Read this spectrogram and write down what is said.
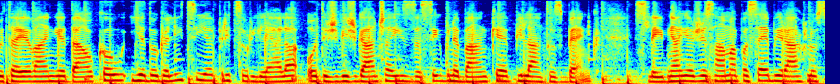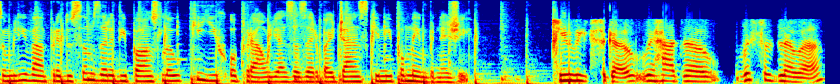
utajevanje davkov je do Galicije pricurljala od žvižgača iz zasebne banke Pilatus Bank. Slednja je že sama po sebi rahlo sumljiva, predvsem zaradi poslov, ki jih opravlja z azerbajdžanskimi pomembneži. Few weeks ago, we had a whistleblower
